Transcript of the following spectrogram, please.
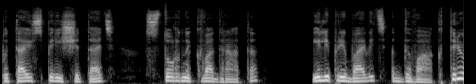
пытаюсь пересчитать стороны квадрата или прибавить 2 к 3.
